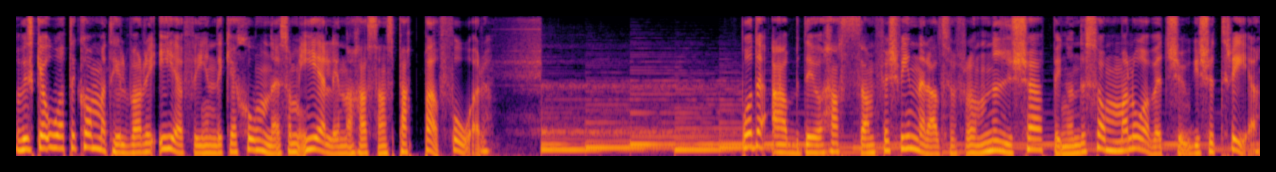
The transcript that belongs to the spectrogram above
Och vi ska återkomma till vad det är för indikationer som Elin och Hassans pappa får. Både Abdi och Hassan försvinner alltså från Nyköping under sommarlovet 2023.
